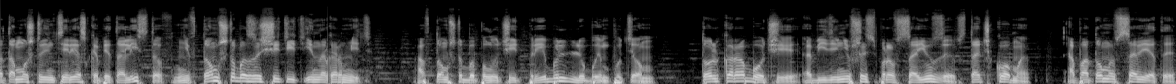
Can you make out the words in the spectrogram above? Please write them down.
потому что интерес капиталистов не в том, чтобы защитить и накормить, а в том, чтобы получить прибыль любым путем. Только рабочие, объединившись в профсоюзы, в стачкомы, а потом и в советы,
